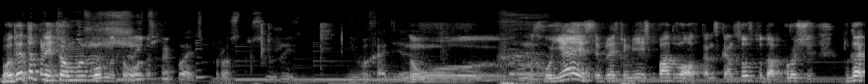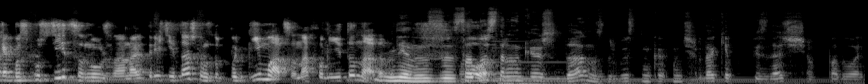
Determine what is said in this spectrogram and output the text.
Вот это, блядь, ты там можешь жить, ебать, просто всю жизнь не выходя. Ну, нахуя, если, блядь, у меня есть подвал, в конце концов, туда проще... Туда как бы спуститься нужно, а на третий этаж нужно подниматься, нахуй мне это надо. Не, ну, с, вот. одной стороны, конечно, да, но с другой стороны, как на чердаке пиздаче, чем в подвале.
